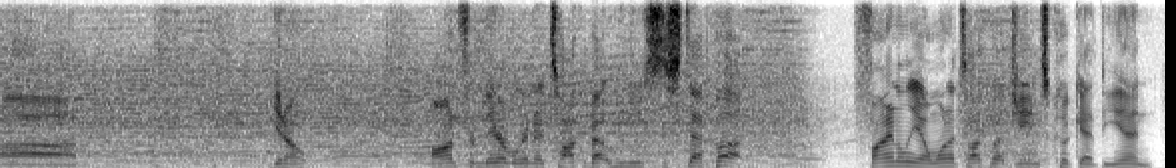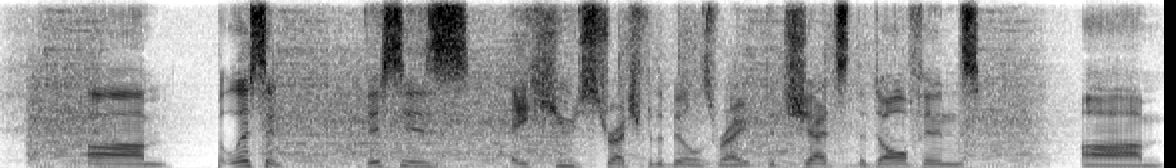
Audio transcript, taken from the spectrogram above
Uh, you know, on from there, we're going to talk about who needs to step up. Finally, I want to talk about James Cook at the end. Um, but listen, this is a huge stretch for the Bills, right? The Jets, the Dolphins, um,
